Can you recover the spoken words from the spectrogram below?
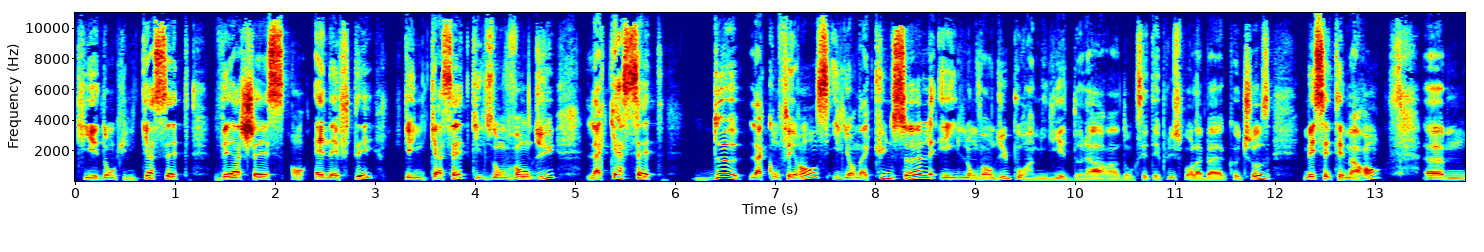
qui est donc une cassette VHS en NFT, qui est une cassette qu'ils ont vendue. La cassette de la conférence, il n'y en a qu'une seule et ils l'ont vendue pour un millier de dollars, hein. donc c'était plus pour la bague qu'autre chose, mais c'était marrant. Euh,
